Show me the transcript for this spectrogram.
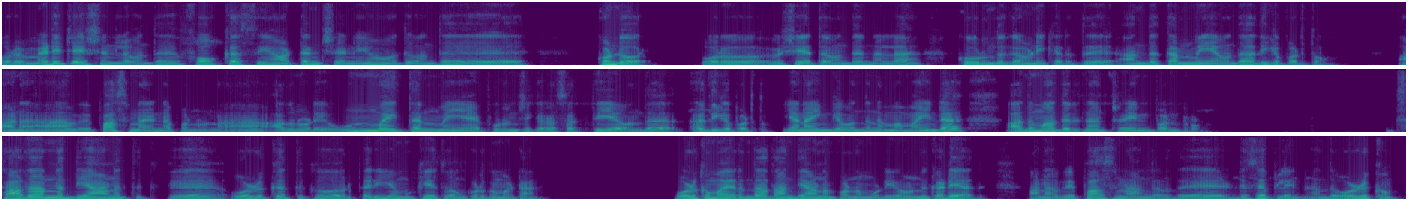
ஒரு மெடிடேஷன்ல வந்து ஃபோக்கஸையும் அட்டென்ஷனையும் அது வந்து கொண்டு வரும். ஒரு விஷயத்தை வந்து நல்லா கூர்ந்து கவனிக்கிறது அந்த தன்மையை வந்து அதிகப்படுத்தும். ஆனா விபாசனா என்ன பண்ணும்னா அதனுடைய உண்மைத்தன்மையை புரிஞ்சுக்கிற சக்தியை வந்து அதிகப்படுத்தும். ஏன்னா இங்க வந்து நம்ம மைண்டை அது மாதிரி தான் ட்ரெயின் பண்றோம். சாதாரண தியானத்துக்கு ஒழுக்கத்துக்கு ஒரு பெரிய முக்கியத்துவம் கொடுக்க மாட்டாங்க. ஒழுக்கமா இருந்தா தான் தியானம் பண்ண முடியும்னு கிடையாது. ஆனா விபாசனாங்கிறது டிசிப்ளின் அந்த ஒழுக்கம்.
